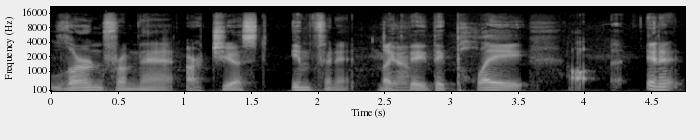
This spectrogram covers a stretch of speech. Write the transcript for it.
learn from that are just infinite. Like Yeah. they they play, uh, and it,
